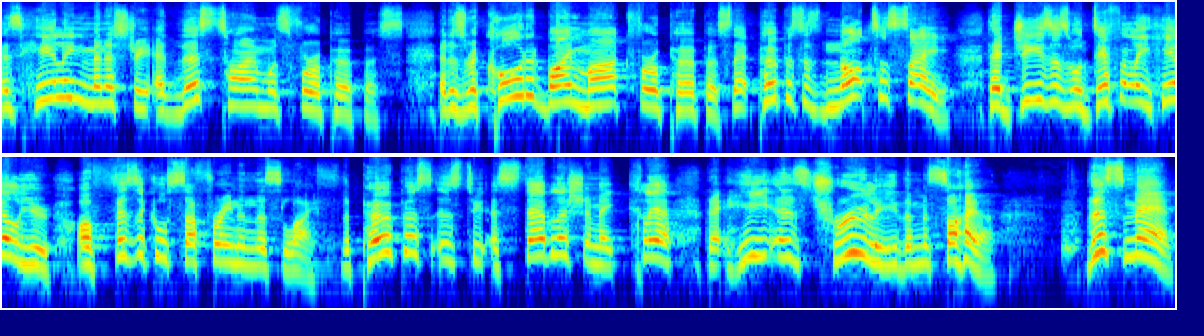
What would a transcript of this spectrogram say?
His healing ministry at this time was for a purpose. It is recorded by Mark for a purpose. That purpose is not to say that Jesus will definitely heal you of physical suffering in this life. The purpose is to establish and make clear that he is truly the Messiah. This man,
